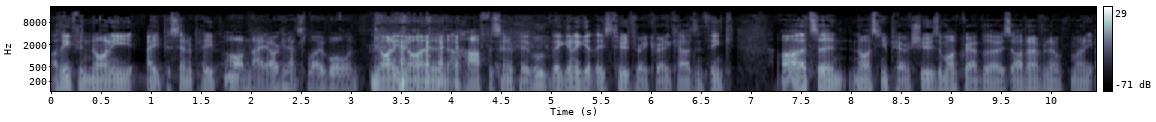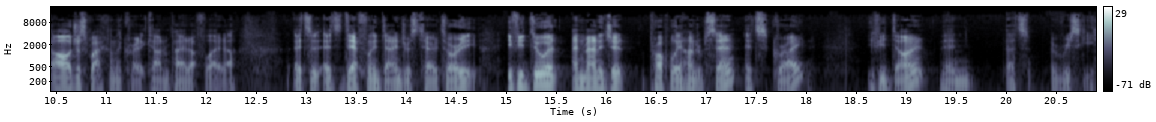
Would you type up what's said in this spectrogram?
I think for 98% of people. Oh, mate, I reckon that's lowballing. 99.5% of people, they're going to get these two, three credit cards and think, oh, that's a nice new pair of shoes. I might grab those. I don't have enough money. Oh, I'll just whack on the credit card and pay it off later. It's, a, it's definitely dangerous territory. If you do it and manage it properly 100%, it's great. If you don't, then that's risky,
